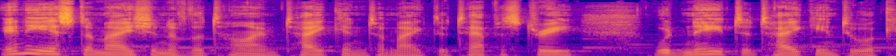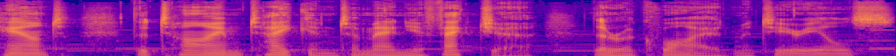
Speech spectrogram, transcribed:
Any estimation of the time taken to make the tapestry would need to take into account the time taken to manufacture the required materials,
